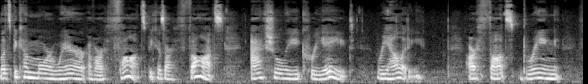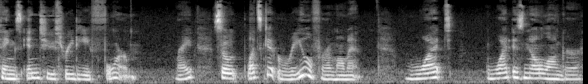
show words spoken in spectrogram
Let's become more aware of our thoughts because our thoughts actually create reality. Our thoughts bring things into 3D form right? So let's get real for a moment. What what is no longer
